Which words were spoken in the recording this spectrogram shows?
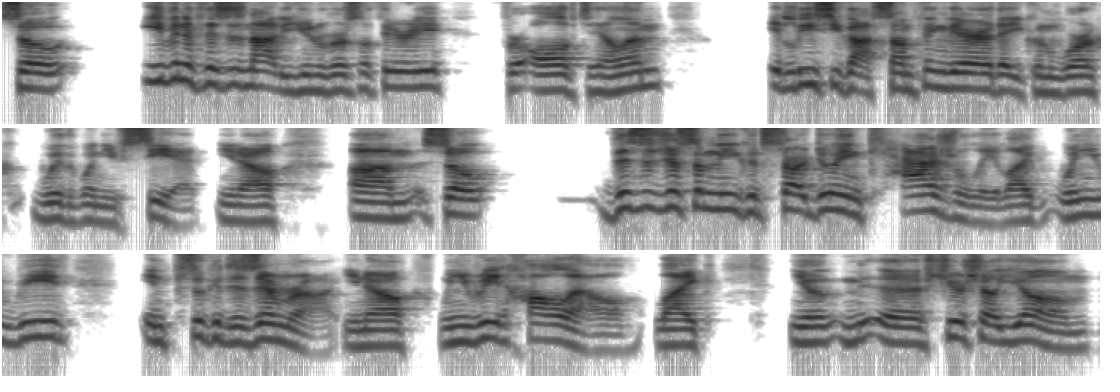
So even if this is not a universal theory for all of Tehillim, at least you got something there that you can work with when you see it, you know? Um, so this is just something you could start doing casually. Like when you read in Pesukei de Zimra, you know, when you read Hallel, like, you know, uh, Shir Shel Yom,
